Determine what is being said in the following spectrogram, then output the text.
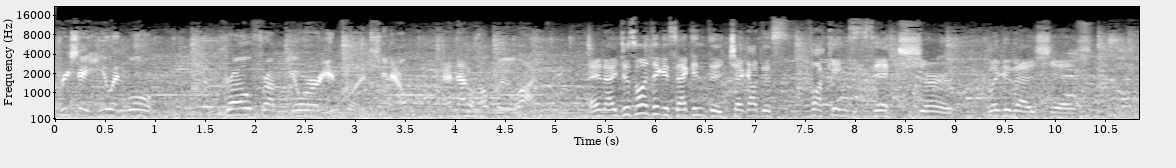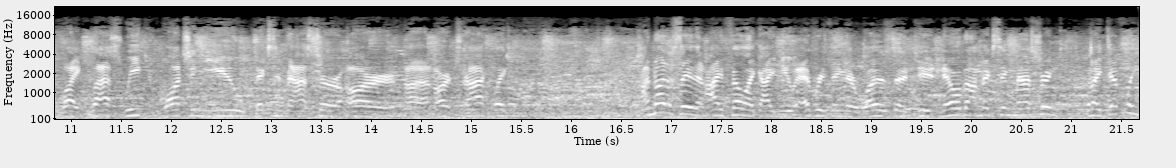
appreciate you and will grow from your influence, you know? And that'll help you a lot. And I just want to take a second to check out this fucking sick shirt. Look at that shit. like last week watching you mix and master our uh, our track like I'm not to say that I felt like I knew everything there was to, to know about mixing and mastering, but I definitely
